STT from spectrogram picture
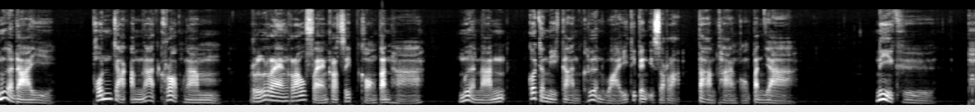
เมื่อใด พ้นจากอำนาจครอบงำหรือแรงเร้าแฝงกระซิบของตัณหา เมื่อนั้นก็จะมีการเคลื่อนไหวที่เป็นอิสระตามทางของปัญญา นี่คือ ภ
